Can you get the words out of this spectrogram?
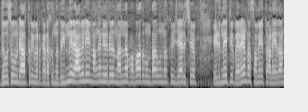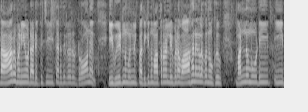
ദിവസവും രാത്രി ഇവർ കിടക്കുന്നത്. ഇന്ന് രാവിലെയും അങ്ങനെ ഒരു നല്ല പ്രഭാതം ഉണ്ടാകുമെന്നൊക്കെ വിചാരിച്ച് എഴുന്നേറ്റ് വരേണ്ട സമയത്താണ് ഏതാണ്ട് ആറ് മണിയോട് അടുപ്പിച്ച് ഈ തരത്തിലൊരു ഡ്രോണ് ഈ വീടിന് മുന്നിൽ പതിക്കുന്നു. മാത്രമല്ല ഇവിടെ വാഹനങ്ങളൊക്കെ നോക്കും. മണ്ണ് മൂടി ഈ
